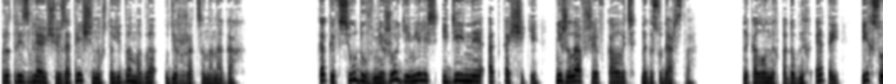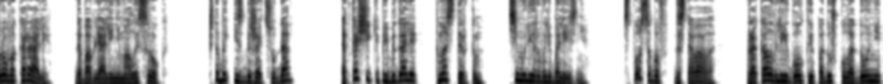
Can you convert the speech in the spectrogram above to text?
протрезвляющую затрещину, что едва могла удержаться на ногах. Как и всюду, в Межоге имелись идейные отказчики, не желавшие вкалывать на государство. На колоннах, подобных этой, их сурово карали, добавляли немалый срок. Чтобы избежать суда, отказчики прибегали к мастыркам, симулировали болезни. Способов доставало. Прокалывали иголкой подушку ладони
